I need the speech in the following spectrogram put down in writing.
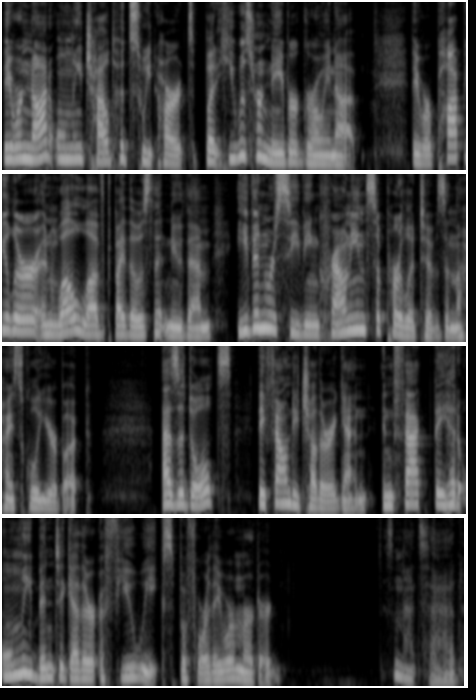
They were not only childhood sweethearts, but he was her neighbor growing up. They were popular and well loved by those that knew them, even receiving crowning superlatives in the high school yearbook. As adults, they found each other again. In fact, they had only been together a few weeks before they were murdered. Isn't that sad?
